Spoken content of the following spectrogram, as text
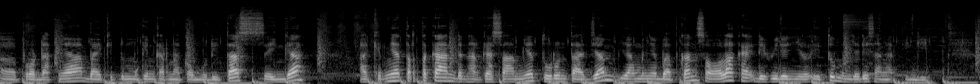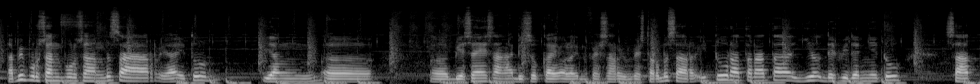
uh, produknya baik itu mungkin karena komoditas sehingga akhirnya tertekan dan harga sahamnya turun tajam yang menyebabkan seolah kayak dividen yield itu menjadi sangat tinggi. Tapi perusahaan-perusahaan besar ya itu yang uh, uh, biasanya sangat disukai oleh investor-investor besar itu rata-rata yield dividennya itu 1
